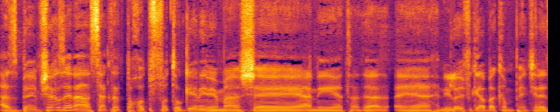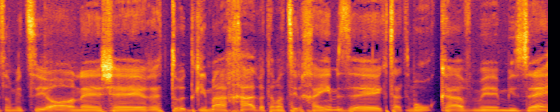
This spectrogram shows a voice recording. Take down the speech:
אז בהמשך זה נעשה קצת פחות פוטוגני ממה שאני, אתה יודע, אה, אני לא אפגע בקמפיין של עזר מציון, אה, שדגימה אחת ואתה מציל חיים, זה קצת מורכב מזה.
